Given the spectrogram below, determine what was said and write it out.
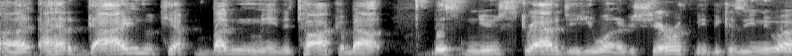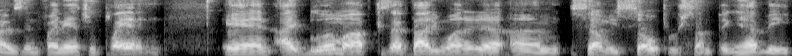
uh, I had a guy who kept bugging me to talk about this new strategy he wanted to share with me because he knew I was in financial planning. And I blew him up because I thought he wanted to um, sell me soap or something, have me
